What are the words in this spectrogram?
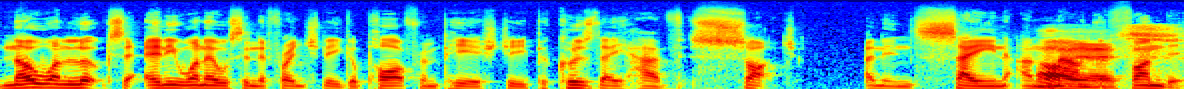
No one looks at anyone else in the French league apart from PSG because they have such an insane oh, amount yes. of funding.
